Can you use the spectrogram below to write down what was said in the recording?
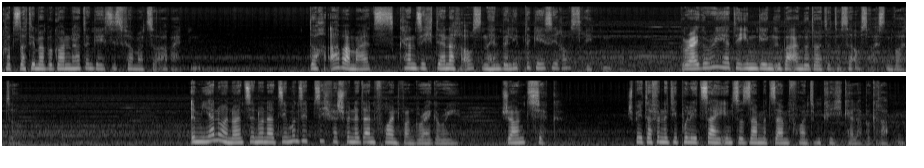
kurz nachdem er begonnen hat, in Gacys Firma zu arbeiten. Doch abermals kann sich der nach außen hin beliebte Gacy rausreden. Gregory hätte ihm gegenüber angedeutet, dass er ausreißen wollte. Im Januar 1977 verschwindet ein Freund von Gregory, John Zick. Später findet die Polizei ihn zusammen mit seinem Freund im Kriechkeller begraben.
